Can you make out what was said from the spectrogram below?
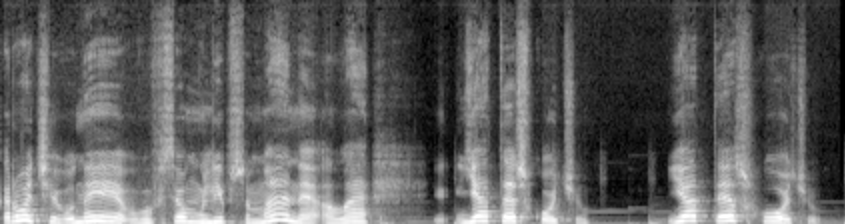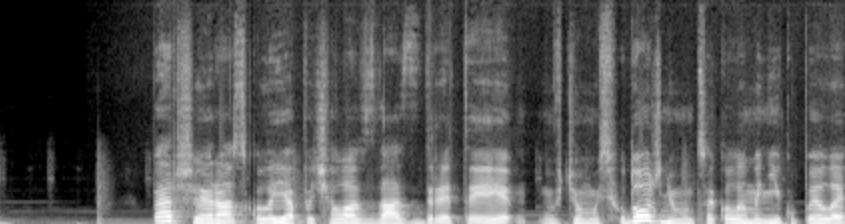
коротше, вони во всьому ліпше мене, але я теж хочу. Я теж хочу. Перший раз, коли я почала заздрити в чомусь художньому, це коли мені купили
